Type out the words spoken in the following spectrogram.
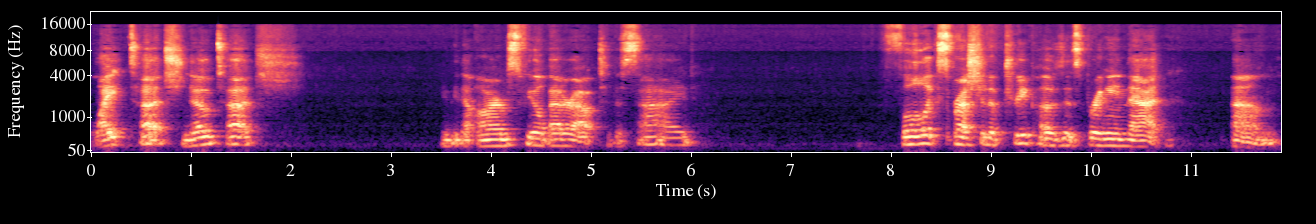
light touch, no touch. Maybe the arms feel better out to the side. Full expression of tree pose is bringing that um,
